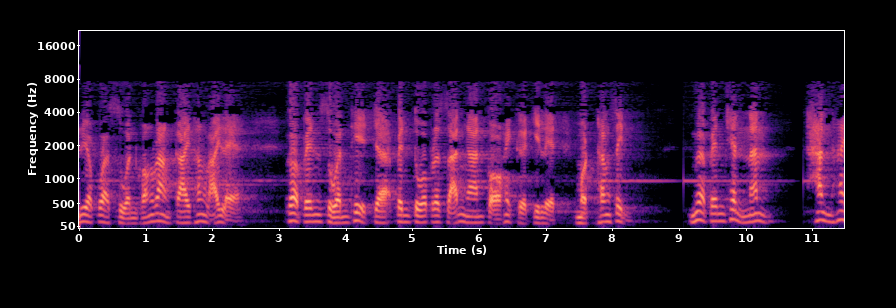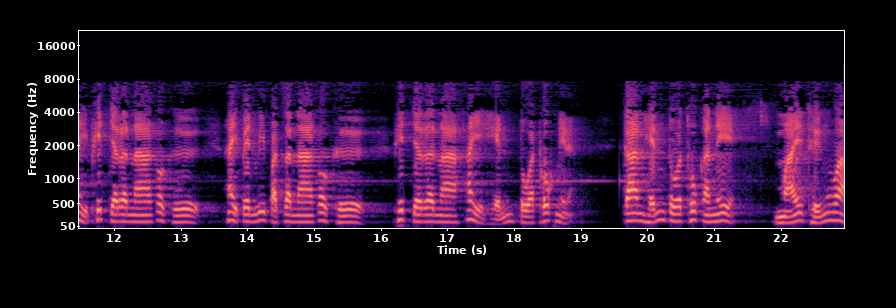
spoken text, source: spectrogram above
เรียกว่าส่วนของร่างกายทั้งหลายแหละก็เป็นส่วนที่จะเป็นตัวประสานงานก่อให้เกิดกิเลสหมดทั้งสิ้น เมื่อเป็นเช่นนั้น ท่านให้พิจารณาก็คือ ให้เป็นวิปัสสนาก็คือ พิจารณาให้เห็นตัวทุกข์นี่นะการเห็นตัวทุกข์อันนี้ หมายถึงว่า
